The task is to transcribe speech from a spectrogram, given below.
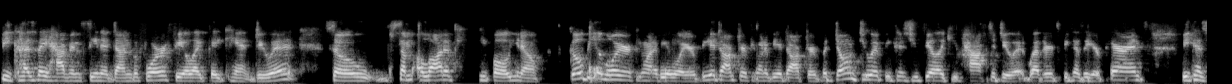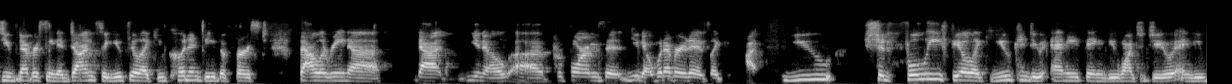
because they haven't seen it done before, feel like they can't do it. So some a lot of people, you know, go be a lawyer if you want to be a lawyer, be a doctor if you want to be a doctor, but don't do it because you feel like you have to do it, whether it's because of your parents, because you've never seen it done, so you feel like you couldn't be the first ballerina that you know uh, performs it, you know, whatever it is. Like I, you should fully feel like you can do anything you want to do and you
